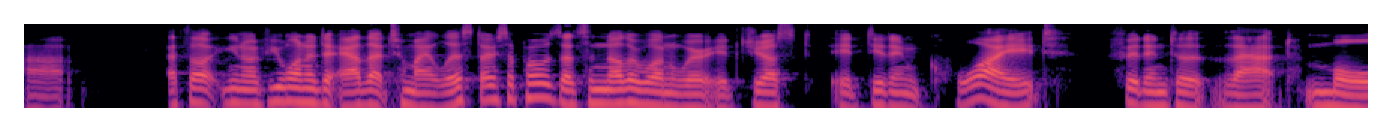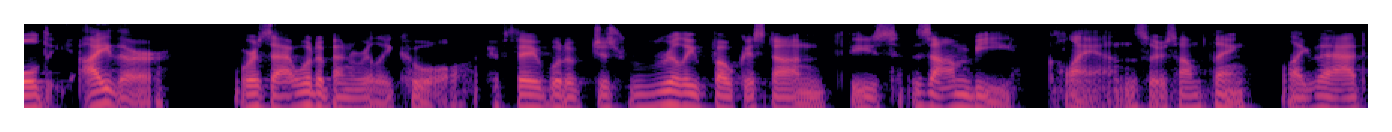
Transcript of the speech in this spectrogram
uh, I thought, you know, if you wanted to add that to my list, I suppose that's another one where it just it didn't quite fit into that mold either. Whereas that would have been really cool if they would have just really focused on these zombie clans or something like that,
